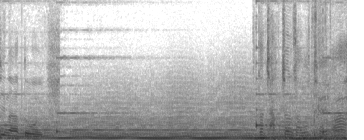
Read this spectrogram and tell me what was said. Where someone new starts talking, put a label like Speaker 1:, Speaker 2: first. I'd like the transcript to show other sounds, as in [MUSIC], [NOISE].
Speaker 1: 혹시나 또 일단 작전상 후퇴. 아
